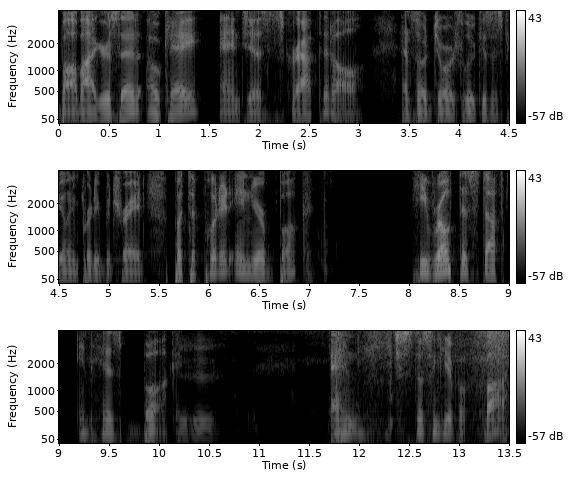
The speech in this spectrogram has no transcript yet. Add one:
Bob Iger said okay, and just scrapped it all. And so George Lucas is feeling pretty betrayed. But to put it in your book, he wrote this stuff in his book. And he just doesn't give a fuck.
